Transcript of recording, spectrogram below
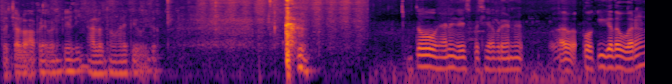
તો ચલો આપણે પણ પેલી હાલો તમારે પીવું તો તો હેને ગઈશ પછી આપણે એને પોકી ગયા હતા વરણ.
